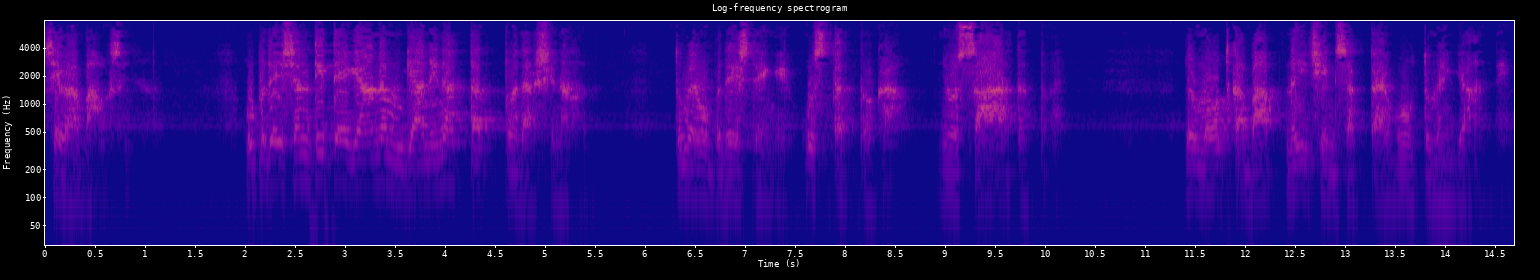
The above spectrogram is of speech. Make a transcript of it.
सेवा भाव से। उपदेशंती ते ज्ञानम ज्ञानी न तत्वदर्शिना तुम्हें उपदेश देंगे उस तत्व का, जो सार तत्व है। जो मौत का बाप नहीं छीन सकता है, वो तुम्हें ज्ञान देंगे।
